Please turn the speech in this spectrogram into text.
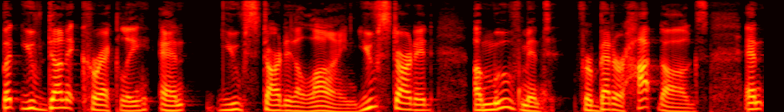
but you've done it correctly and you've started a line. You've started a movement for better hot dogs. And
